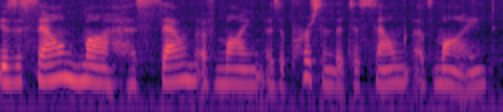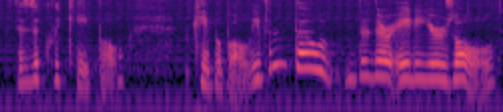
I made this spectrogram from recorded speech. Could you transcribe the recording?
Is a sound mind, a sound of mind as a person that's a sound of mind, physically capable, capable, even though they're 80 years old,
